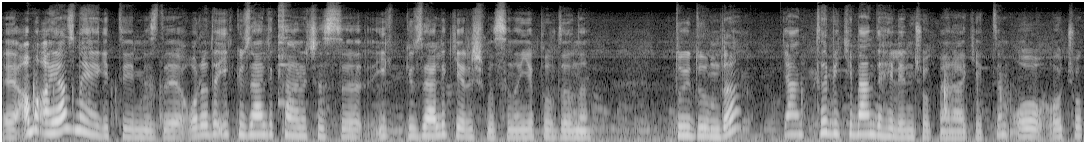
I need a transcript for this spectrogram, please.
E, Ama Ayazma'ya gittiğimizde orada ilk güzellik tanrıçası, ilk güzellik yarışmasının yapıldığını duyduğumda yani tabii ki ben de Helen'i çok merak ettim. O, o çok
